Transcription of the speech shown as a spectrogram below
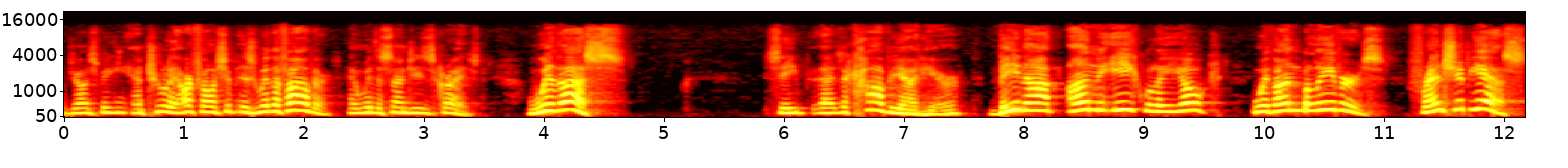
John speaking, and truly our fellowship is with the Father and with the Son Jesus Christ. With us. See, there's a caveat here. Be not unequally yoked with unbelievers. Friendship, yes.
